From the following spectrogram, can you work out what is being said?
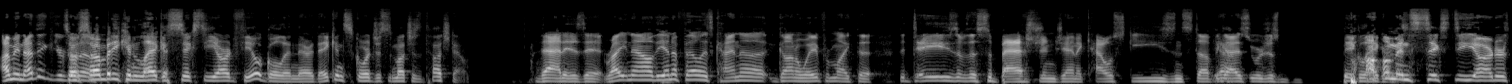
I mean, I think you're so to. somebody can leg a 60 yard field goal in there, they can score just as much as a touchdown. That is it. Right now, the NFL has kind of gone away from like the the days of the Sebastian Janikowskis and stuff. The Yeah. guys who were just Big leggers. sixty yarders,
